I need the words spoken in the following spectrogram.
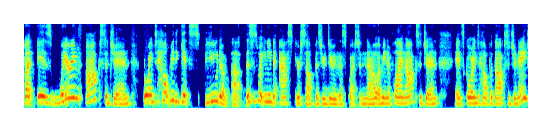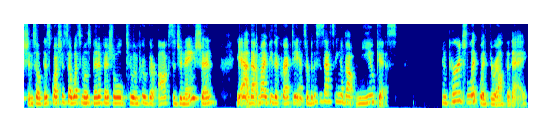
but is wearing oxygen going to help me to get sputum up? This is what you need to ask yourself as you're doing this question. No, I mean, applying oxygen, it's going to help with oxygenation. So if this question said what's most beneficial to improve their oxygenation, yeah, that might be the correct answer, but this is asking about mucus. Encourage liquid throughout the day.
